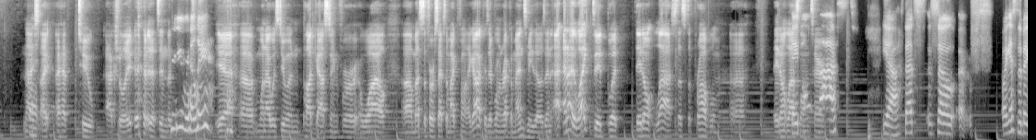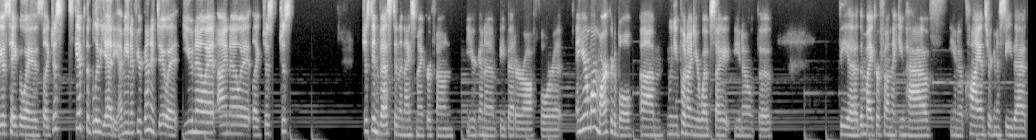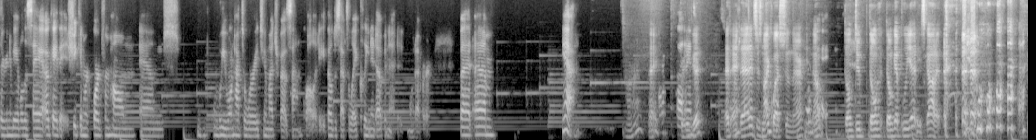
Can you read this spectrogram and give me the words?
Nice. But, I, I have two actually. That's in the. Do you really? Yeah. Uh, when I was doing podcasting for a while, um, that's the first types of microphone I got because everyone recommends me those, and and I liked it, but they don't last. That's the problem. Uh, they don't last long term. Last. Yeah, that's so. Uh, I guess the biggest takeaway is like just skip the blue yeti. I mean, if you're gonna do it, you know it, I know it. Like just just just invest in the nice microphone. You're gonna be better off for it, and you're more marketable um, when you put on your website. You know the the uh, the microphone that you have. You know, clients are gonna see that. They're gonna be able to say, okay, that she can record from home, and we won't have to worry too much about sound quality. They'll just have to like clean it up and edit, and whatever. But um, yeah. All right. Hey, pretty good. That, that, answers my question there. You know, okay. don't do don't don't get blue yetis. Got it.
